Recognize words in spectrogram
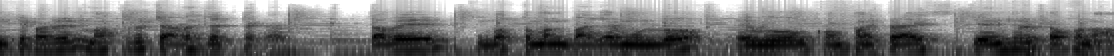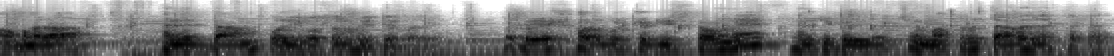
নিতে পারেন মাত্র চার হাজার টাকায় তবে বর্তমান বাজার মূল্য এবং কোম্পানি প্রাইস চেঞ্জ হলে তখন আবার ফ্যানের দাম পরিবর্তন হইতে পারে। তবে সর্বোচ্চ ডিসকাউন্টে ফ্যানটি পেয়ে যাচ্ছেন মাত্র চার হাজার টাকায়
